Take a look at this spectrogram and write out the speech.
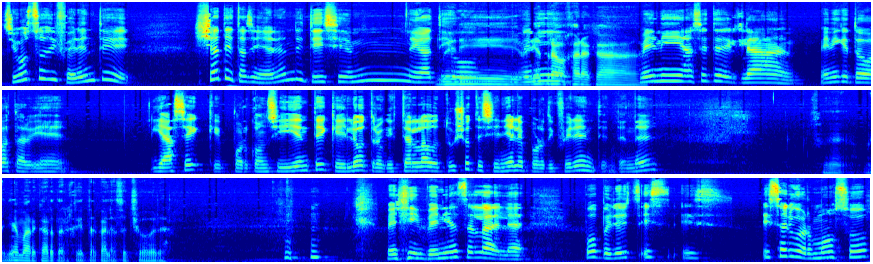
Si vos sos diferente, ya te está señalando y te dice, "Mm, negativo. Vení, vení a trabajar acá. Vení, hacete del clan. Vení que todo va a estar bien. Y hace que, por consiguiente, que el otro que esté al lado tuyo te señale por diferente, ¿entendés? Sí, venía a marcar tarjeta acá a las 8 horas. Vení, vení a hacer la... la... Pero es, es, es, es algo hermoso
